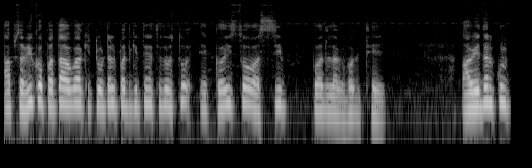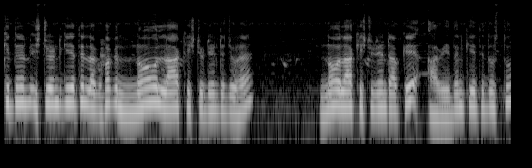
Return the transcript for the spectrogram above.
आप सभी को पता होगा कि टोटल पद कितने थे दोस्तों? इक्कीस सौ अस्सी पद लगभग थे। आवेदन कुल कितने स्टूडेंट किए थे? लगभग नौ लाख स्टूडेंट जो है, नौ लाख स्टूडेंट आपके आवेदन किए थे दोस्तों।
